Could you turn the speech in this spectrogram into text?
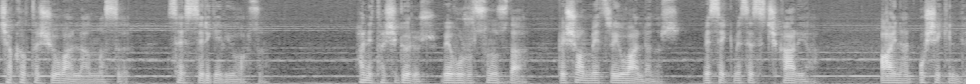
çakıl taşı yuvarlanması, sesleri geliyordu. Hani taşı görür ve vurursunuz da 5-10 metre yuvarlanır ve sekme sesi çıkar ya. Aynen o şekilde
